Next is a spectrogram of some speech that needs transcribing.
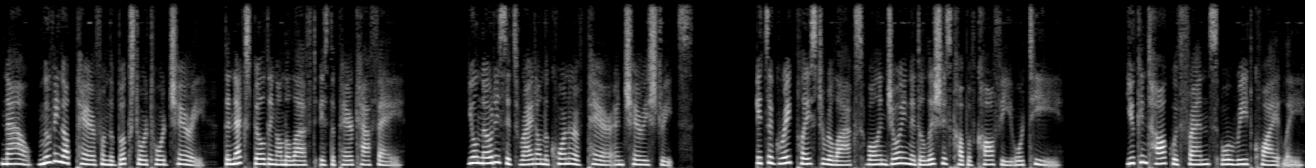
Now, moving up Pear from the bookstore toward Cherry, the next building on the left is the Pear Cafe. You'll notice it's right on the corner of Pear and Cherry Streets. It's a great place to relax while enjoying a delicious cup of coffee or tea. You can talk with friends or read quietly.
